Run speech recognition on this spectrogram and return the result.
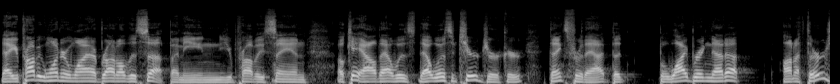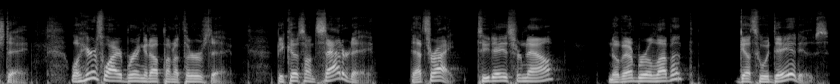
Now, you're probably wondering why I brought all this up. I mean, you're probably saying, okay, Al, that was, that was a tearjerker. Thanks for that. But, but why bring that up on a Thursday? Well, here's why I bring it up on a Thursday. Because on Saturday, that's right, two days from now, November 11th, guess what day it is?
